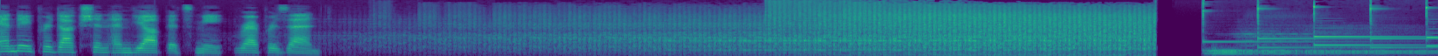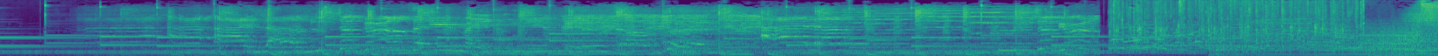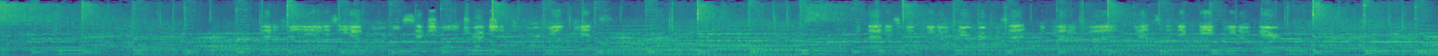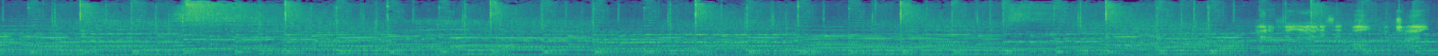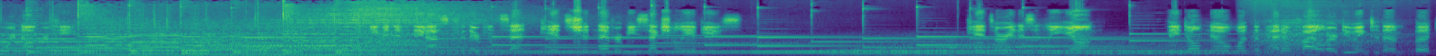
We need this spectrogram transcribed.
and a production and yup it's me, represent. The abnormal sexual attraction toward young kids. And that is what Pedo Bear represent. The pedophile hence the nickname Pedo Bear. Pedophilia is involved with child pornography. Kids should never be sexually abused. Kids are innocently young. They don't know what the pedophile are doing to them, but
